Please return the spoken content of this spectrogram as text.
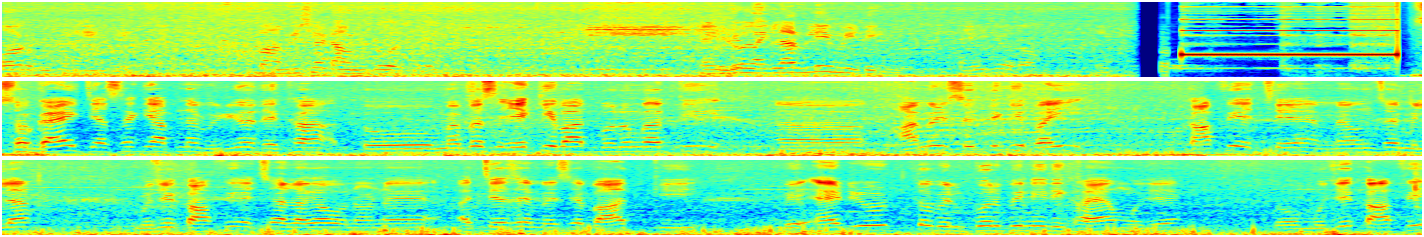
और उठाएँगे। तो हमेशा डाउन टू अर्थ रहेंगे thank you lovely meeting thank you so guys जैसा कि आपने वीडियो देखा तो मैं बस एक ही बात बोलूँगा कि अ, आमिर सिद्दीकी भाई काफ़ी अच्छे हैं मैं उनसे मिला। मुझे काफ़ी अच्छा लगा उन्होंने अच्छे से मेरे से बात की। एटीट्यूड तो बिल्कुल भी नहीं दिखाया मुझे तो मुझे काफ़ी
